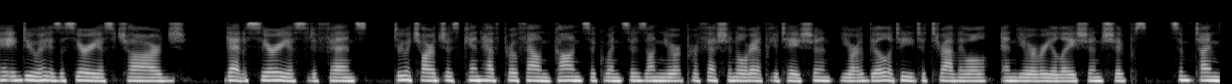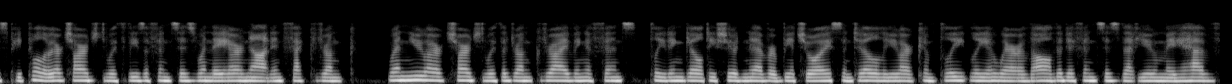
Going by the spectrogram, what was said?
A DUI is a serious charge. Get a serious defense. DUI charges can have profound consequences on your professional reputation, your ability to travel, and your relationships. Sometimes people are charged with these offenses when they are not in fact drunk. When you are charged with a drunk driving offense, pleading guilty should never be a choice until you are completely aware of all the defenses that you may have.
